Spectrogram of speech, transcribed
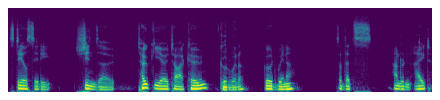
Steel City, Shinzo, Tokyo Tycoon, Good winner. good winner. So that's 108.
